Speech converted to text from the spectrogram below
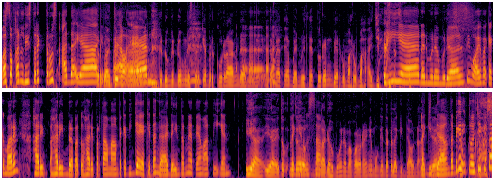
pasokan listrik terus ada ya gitu terbantu PLN. dengan gedung-gedung listriknya berkurang dan internetnya bandwidthnya turun biar rumah-rumah aja. iya dan mudah-mudahan sih wifi kayak kemarin hari hari berapa tuh hari pertama sampai ketiga ya kita nggak ada internet ya mati kan Iya, iya itu Lagi itu rusak. nggak ada hubungan sama corona ini mungkin tapi lagi down lagi aja. down tapi kan itu aja kita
